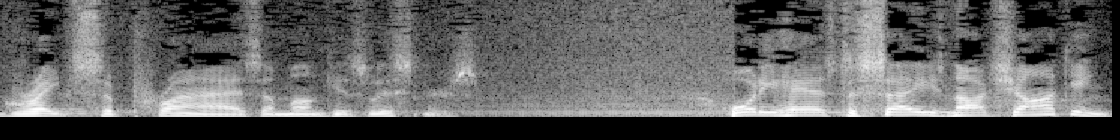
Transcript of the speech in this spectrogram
great surprise among his listeners. What he has to say is not shocking.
